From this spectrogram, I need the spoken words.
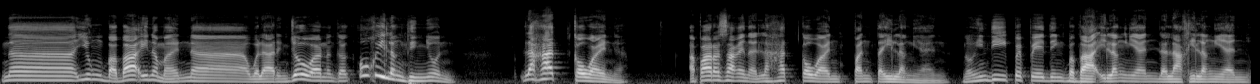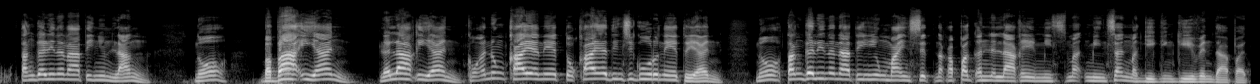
na yung babae naman na wala ring jowa, nag okay lang din 'yun lahat kawan ah, para sa akin na lahat kawan pantay lang yan. No, hindi pa pwedeng babae lang yan, lalaki lang yan. Tanggalin na natin yung lang. No? Babae yan. Lalaki yan. Kung anong kaya nito, kaya din siguro nito yan. No? Tanggalin na natin yung mindset na kapag ang lalaki mis- minsan magiging given dapat.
